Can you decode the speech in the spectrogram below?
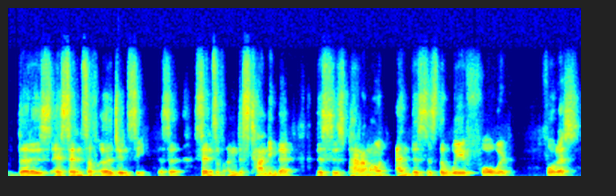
there is a sense of urgency. There's a sense of understanding that this is paramount and this is the way forward for us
